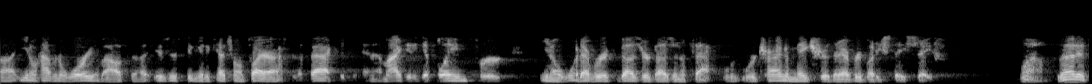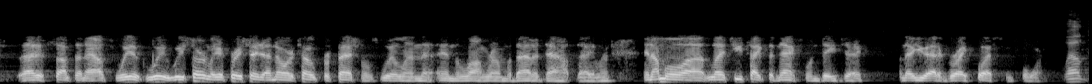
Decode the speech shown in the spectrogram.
uh, you know, having to worry about uh, is this thing going to catch on fire after the fact, and am I going to get blamed for you know whatever it does or doesn't affect? We're, trying to make sure that everybody stays safe. Wow, that is that is something else. We we, we certainly appreciate. It. I know our tow professionals will in the in the long run, without a doubt, Dalen. And I'm gonna uh, let you take the next one, DJ. I know you had a great question for him. Well,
